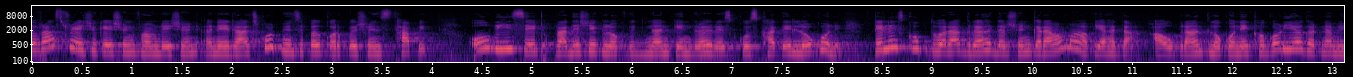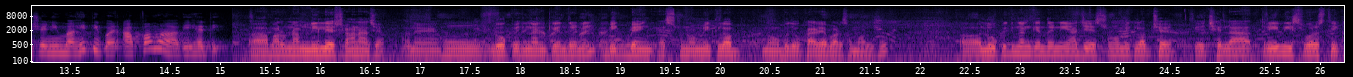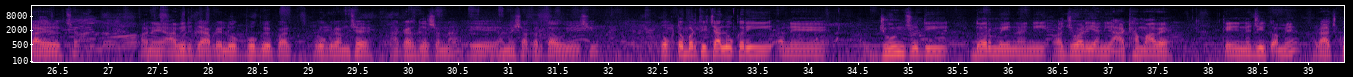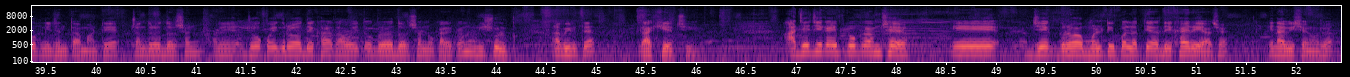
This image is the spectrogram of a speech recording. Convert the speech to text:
Saurashtra education foundation અને Rajkot municipal corporation સ્થાપિત OB set પ્રાદેશિક લોકવિજ્ઞાન કેન્દ્ર રેસકોર્સ ખાતે લોકોને ટેલિસ્કોપ દ્વારા ગ્રહ દર્શન કરાવવામાં આવ્યા હતા. આ ઉપરાંત લોકોને ખગોળીય ઘટના વિશેની માહિતી પણ આપવામાં આવી હતી. મારું નામ નિલેશ રાણા છે અને હું લોકવિજ્ઞાન કેન્દ્રની બિગ બેંગ એસ્ટ્રોનોમી ક્લબનો બધો કાર્યભાર સંભાળું છું. લોકવિજ્ઞાન કેન્દ્રની આ જે એસ્ટ્રોનોમી ક્લબ છે, એ છેલ્લા ત્રેવીસ વર્ષથી કાર્યરત છે. અને આવી રીતે આપણે લોકભોગવે પ્રોગ્રામ છે, આકાશ દર્શનના, એ હંમેશા કરતા હોઈએ છીએ. ઓક્ટોબરથી ચાલુ કરી અને જૂન સુધી દર મહિનાની અજવાળિયાની આઠમ આવે, તેની નજીક અમે રાજકોટની જનતા માટે ચંદ્ર દર્શન અને જો કોઈ ગ્રહ દેખાતા હોય તો ગ્રહ દર્શનનો કાર્યક્રમ નિઃશુલ્ક આવી રીતે રાખીએ છીએ. આજે જે કાંઈ પ્રોગ્રામ છે, એ જે ગ્રહ મલ્ટિપલ અત્યારે દેખાઈ રહ્યા છે, એના વિશેનો છે.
